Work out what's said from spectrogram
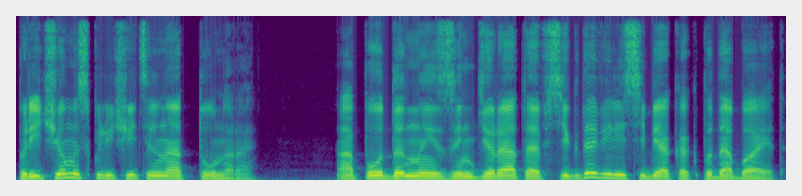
причем исключительно от Тунера. А подданные Зандирата всегда вели себя как подобает.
